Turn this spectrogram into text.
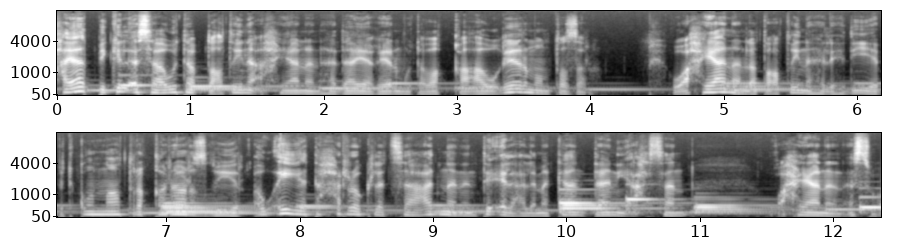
الحياة بكل قساوتها بتعطينا أحيانا هدايا غير متوقعة وغير منتظرة. وأحيانا لتعطينا هالهدية بتكون ناطرة قرار صغير أو أي تحرك لتساعدنا ننتقل على مكان تاني أحسن وأحيانا أسوأ.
